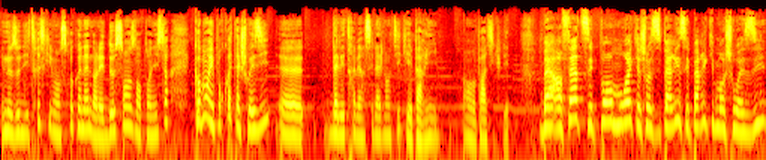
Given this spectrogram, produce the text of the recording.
et nos auditrices qui vont se reconnaître dans les deux sens dans ton histoire. Comment et pourquoi tu as choisi euh, d'aller traverser l'Atlantique et Paris en particulier? Ben en fait, c'est pas moi qui ai choisi Paris, c'est Paris qui m'a choisi.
